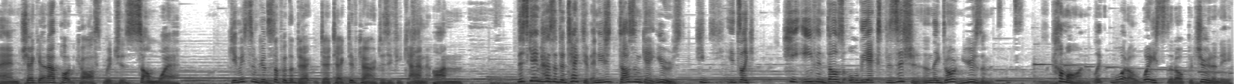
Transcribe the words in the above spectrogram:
and check out our podcast, which is somewhere. Give me some good stuff with the de detective characters if you can. I'm. This game has a detective and he just doesn't get used. He, it's like he even does all the exposition and they don't use them. It's, it's, come on, like what a wasted opportunity.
